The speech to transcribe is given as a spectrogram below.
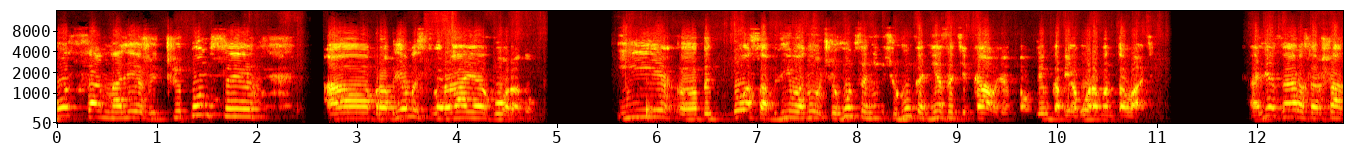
мост сам належыць чыпунцы а праблемы стварае гораду і э, то асабліва ну чыгунца не чыгунка не зацікаўлена тым каб яго рамантаваць але зараз арша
